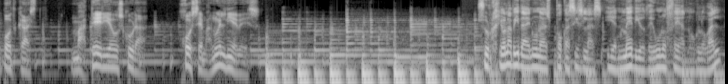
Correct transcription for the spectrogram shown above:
Podcast, Materia Oscura, José Manuel Nieves. ¿Surgió la vida en unas pocas islas y en medio de un océano global?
